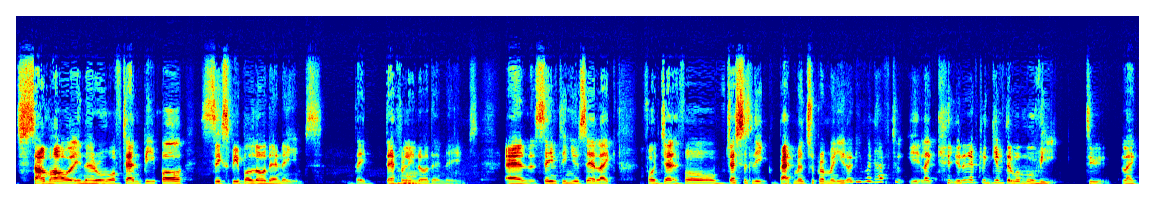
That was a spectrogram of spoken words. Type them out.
somehow in a room of 10 people, six people know their names. They definitely mm-hmm. know their names. And same thing you said, like for for Justice League, Batman, Superman, you don't even have to like you don't have to give them a movie to like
